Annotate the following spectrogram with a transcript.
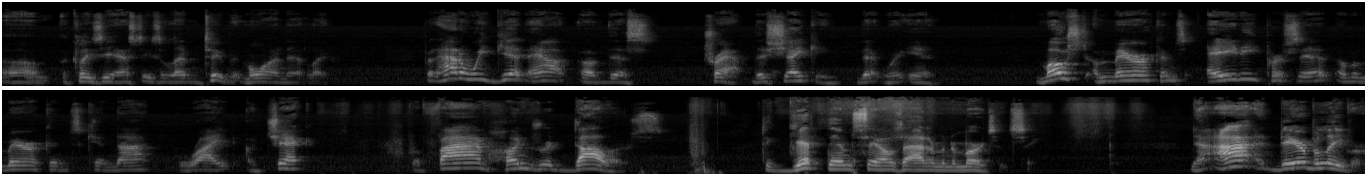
um, Ecclesiastes 11.2, but more on that later. But how do we get out of this trap, this shaking that we're in? Most Americans, 80% of Americans cannot write a check for $500 to get themselves out of an emergency. Now, I, dear believer,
